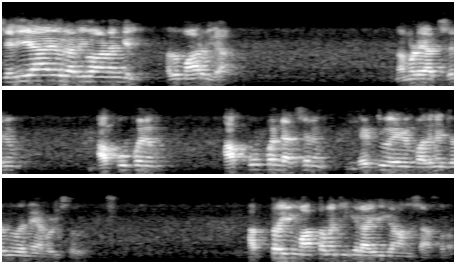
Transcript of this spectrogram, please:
ശരിയായ ഒരു അറിവാണെങ്കിൽ അത് മാറില്ല. നമ്മുടെ അച്ഛനും അപ്പൂപ്പനും അപ്പൂപ്പന്റെ അച്ഛനും എട്ടു ഏഴും പതിനഞ്ചെന്ന് തന്നെയാണ് പഠിച്ചത്. അത്രയും മാത്തമാറ്റിക്കലായിരിക്കണം ശാസ്ത്രം.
